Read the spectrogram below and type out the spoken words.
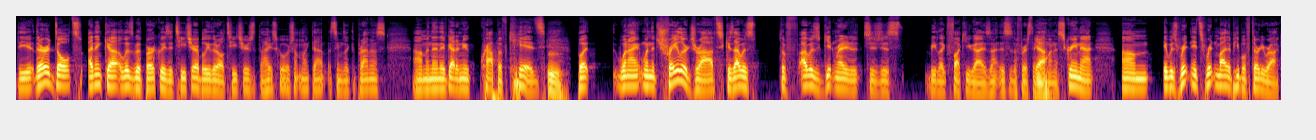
the they're adults. I think uh, Elizabeth Berkley is a teacher. I believe they're all teachers at the high school or something like that. That seems like the premise. Um, and then they've got a new crop of kids. Hmm. But when I when the trailer dropped, because I was the I was getting ready to, to just be like, "Fuck you guys! This is the first thing Yeah. I'm going to scream at." Um, it was written. It's written by the people of Thirty Rock.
